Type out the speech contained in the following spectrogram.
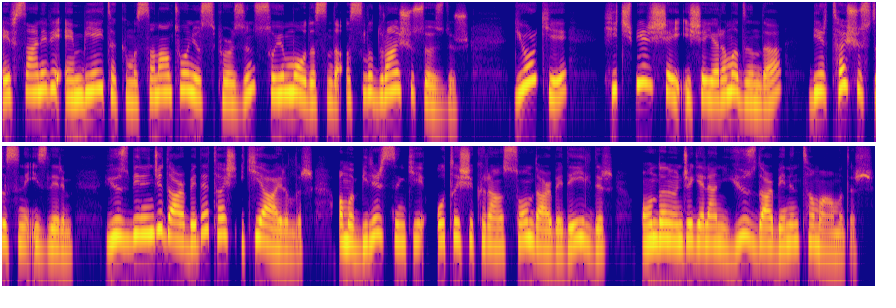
efsanevi NBA takımı San Antonio Spurs'un soyunma odasında asılı duran şu sözdür. Diyor ki, hiçbir şey işe yaramadığında bir taş ustasını izlerim. 101. darbede taş ikiye ayrılır. Ama bilirsin ki o taşı kıran son darbe değildir, ondan önce gelen 100 darbenin tamamıdır.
